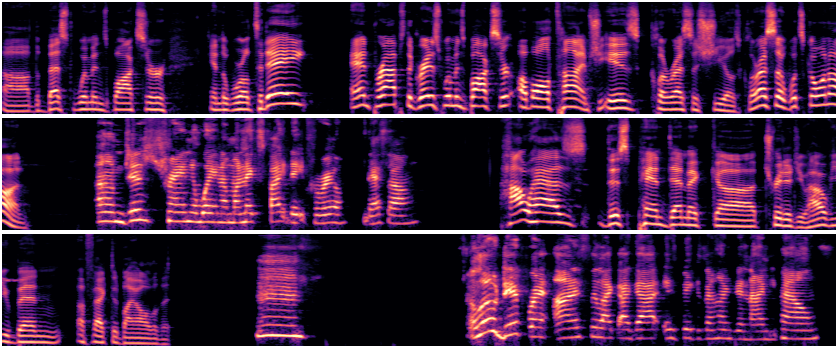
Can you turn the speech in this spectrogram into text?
uh, the best women's boxer in the world today, and perhaps the greatest women's boxer of all time. She is Claressa Shields. Claressa, what's going on? I'm just training, waiting on my next fight date for real. That's all. How has this pandemic uh, treated you? How have you been affected by all of it? Hmm. A little different, honestly. Like I got as big as 190 pounds.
